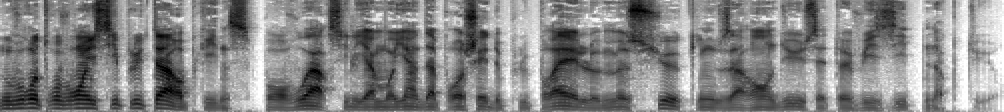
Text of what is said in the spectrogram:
Nous vous retrouverons ici plus tard, Hopkins, pour voir s'il y a moyen d'approcher de plus près le monsieur qui nous a rendu cette visite nocturne.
